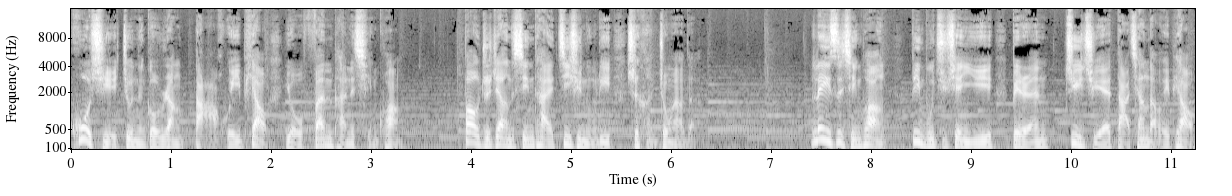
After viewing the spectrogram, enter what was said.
或许就能够让打回票有翻盘的情况。抱着这样的心态继续努力是很重要的。类似情况并不局限于被人拒绝、打枪、打回票。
